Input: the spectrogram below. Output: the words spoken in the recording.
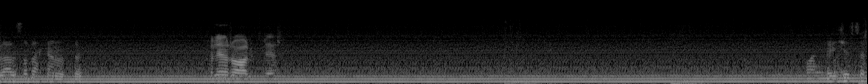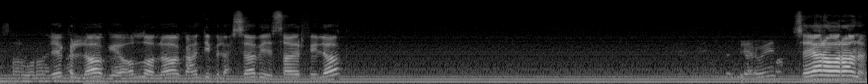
لا الصبح كان مفتوح خلينا نروح على الفلير ليك اللاج يا الله لاج عندي بالحسابي صاير في لاج ورانا في سيارة ورانا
